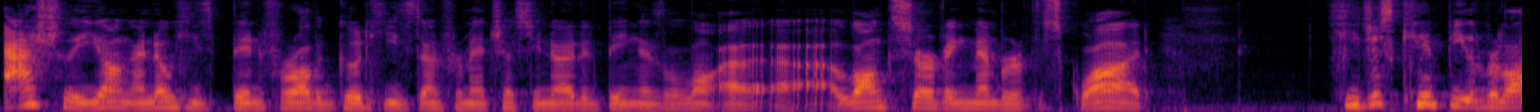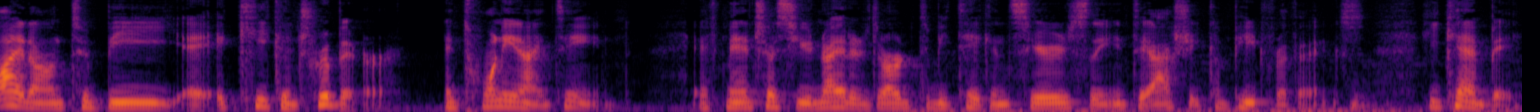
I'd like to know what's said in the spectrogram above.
Ashley Young, I know he's been for all the good he's done for Manchester United, being as a, long, uh, a long-serving member of the squad. He just can't be relied on to be a key contributor in 2019 if Manchester United are to be taken seriously and to actually compete for things. He can't be.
